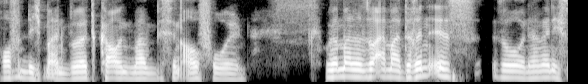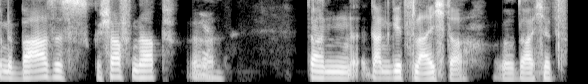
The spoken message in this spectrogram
hoffentlich meinen Word-Count mal ein bisschen aufholen. Und wenn man dann so einmal drin ist, so, ne, wenn ich so eine Basis geschaffen habe, äh, ja. dann, dann geht's leichter. Also, da ich jetzt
